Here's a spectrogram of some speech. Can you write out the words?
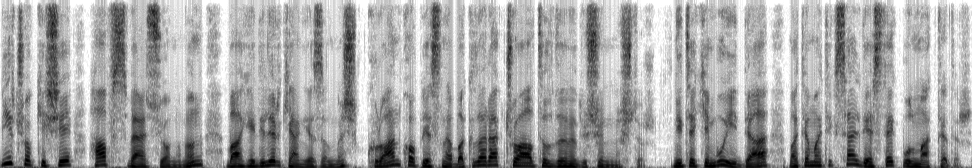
Birçok kişi Hafs versiyonunun vahyedilirken yazılmış Kur'an kopyasına bakılarak çoğaltıldığını düşünmüştür. Nitekim bu iddia matematiksel destek bulmaktadır.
